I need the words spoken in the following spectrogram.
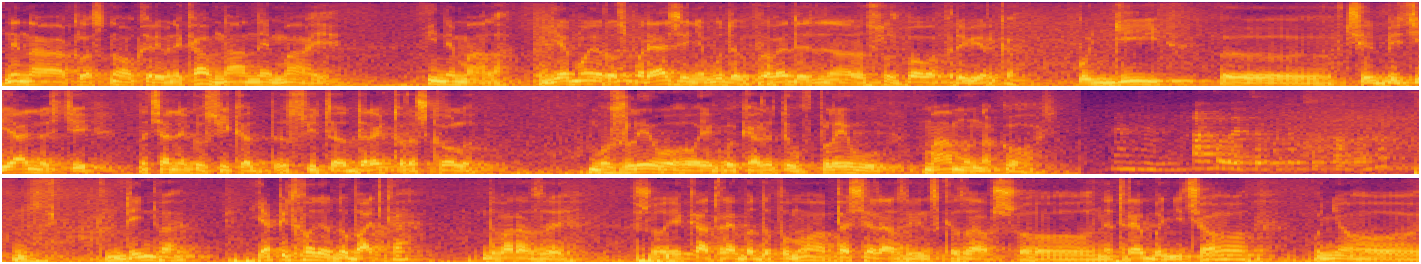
не на класного керівника вона не має і не мала. Є моє розпорядження, буде проведена службова перевірка подій чи бездіяльності начальника освіти, директора школи, можливого, як ви кажете, впливу маму на когось. А коли це буде заставлено? День-два. Я підходив до батька два рази, що яка треба допомога. Перший раз він сказав, що не треба нічого, у нього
